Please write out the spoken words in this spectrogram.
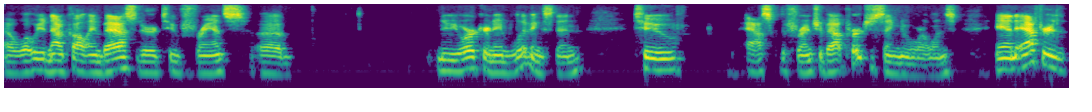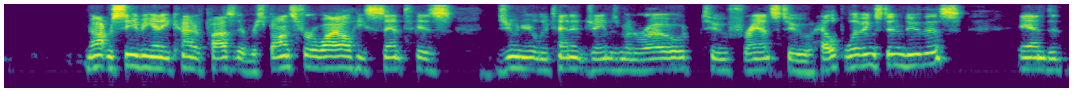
uh, what we would now call ambassador to France, uh, New Yorker named Livingston, to ask the French about purchasing New Orleans. And after not receiving any kind of positive response for a while, he sent his junior lieutenant, James Monroe, to France to help Livingston do this. And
